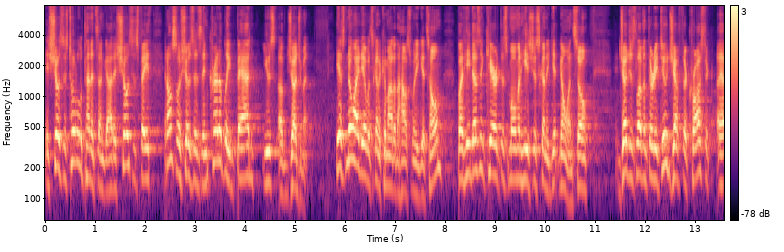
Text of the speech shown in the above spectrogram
It shows his total dependence on God. It shows his faith. It also shows his incredibly bad use of judgment. He has no idea what's going to come out of the house when he gets home, but he doesn't care at this moment. He's just going to get going. So Judges 11:32, Jephthah crossed, uh,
